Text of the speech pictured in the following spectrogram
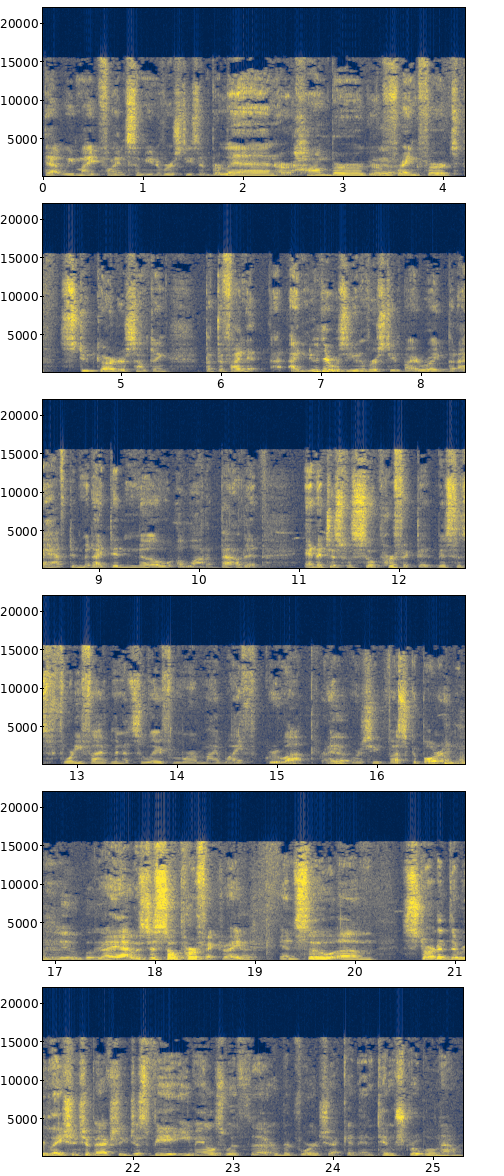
that we might find some universities in Berlin or Hamburg or Yeah. Frankfurt, Stuttgart or something. But to find it, I knew there was a university in Bayreuth, but I have to admit I didn't know a lot about it. And it just was so perfect that this is 45 minutes away from where my wife grew up, right? Yeah. Where she was born. Unbelievable. Right, yeah, it was just so perfect, right? Yeah. And so um, started the relationship actually just via emails with uh, Herbert Woratschek and, and Tim Strobel now.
